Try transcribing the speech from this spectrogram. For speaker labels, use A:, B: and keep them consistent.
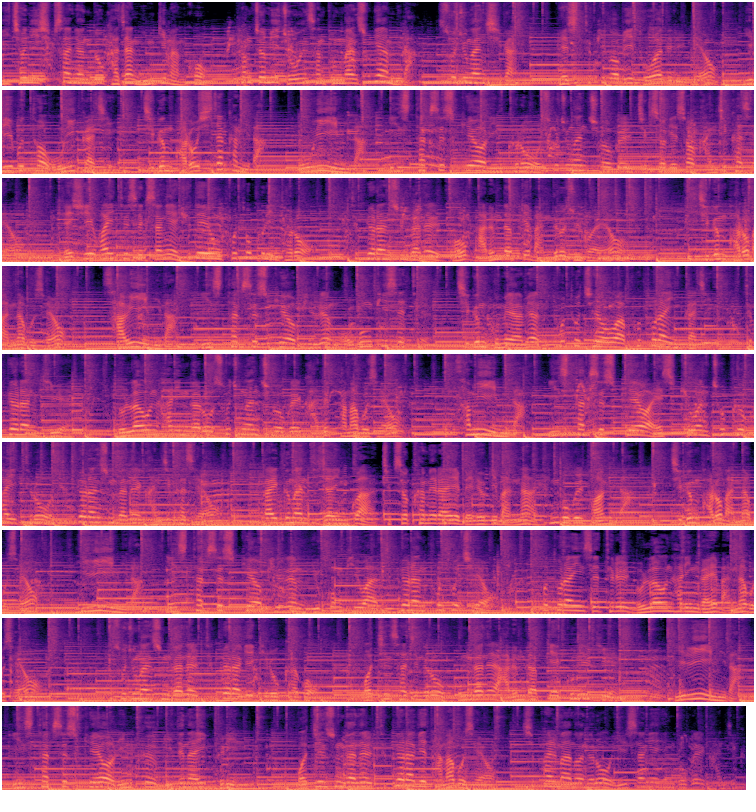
A: 2024년도 가장 인기 많고 평점이 좋은 상품만 소개합니다. 소중한 시간, 베스트 픽업이 도와드릴게요. 1위부터 5위까지 지금 바로 시작합니다. 5위입니다. 인스탁스 스퀘어 링크로 소중한 추억을 즉석에서 간직하세요. 애쉬 화이트 색상의 휴대용 포토 프린터로 특별한 순간을 더욱 아름답게 만들어줄 거예요. 지금 바로 만나보세요. 4위입니다. 인스탁스 스퀘어 필름 50P 세트. 지금 구매하면 포토체어와 포토라인까지 특별한 기회. 놀라운 할인가로 소중한 추억을 가득 담아보세요. 3위입니다. 인스탁스 스퀘어 SQ1 초크 화이트로 특별한 순간을 간직하세요. 깔끔한 디자인과 즉석 카메라의 매력이 만나 행복을 더합니다. 지금 바로 만나보세요. 2위입니다. 인스탁스 스퀘어 필름 60P와 특별한 포토 체어, 포토라인 세트를 놀라운 할인가에 만나보세요. 소중한 순간을 특별하게 기록하고 멋진 사진으로 공간을 아름답게 꾸밀 기회. 1위입니다. 인스탁스 스퀘어 링크 미드나잇 그린. 멋진 순간을 특별하게 담아보세요. 18만원으로 일상의 행복을 있습니다.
